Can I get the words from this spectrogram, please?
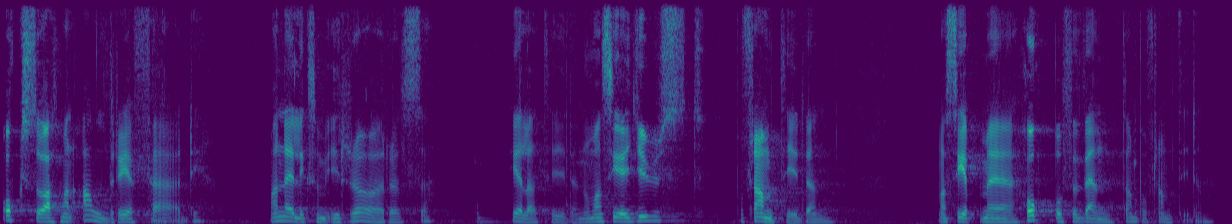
Också att man aldrig är färdig. Man är liksom i rörelse hela tiden och man ser ljust på framtiden. Man ser med hopp och förväntan på framtiden.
